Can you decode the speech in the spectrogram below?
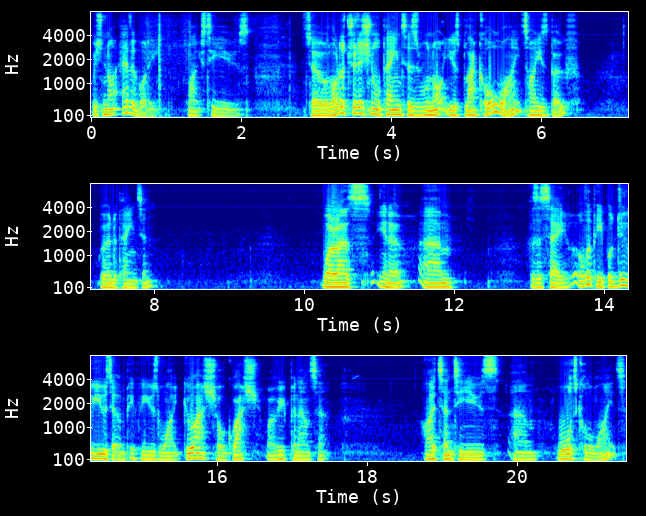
which not everybody likes to use. So a lot of traditional painters will not use black or white. I use both within the painting. Whereas, you know, um, as I say, other people do use it and people use white gouache or gouache, whatever you pronounce it. I tend to use um, watercolor white.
